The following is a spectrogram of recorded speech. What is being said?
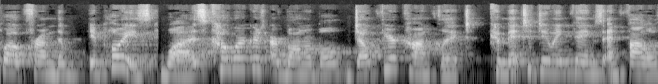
quote from the employees was coworkers are vulnerable, don't fear conflict, commit to doing things and follow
